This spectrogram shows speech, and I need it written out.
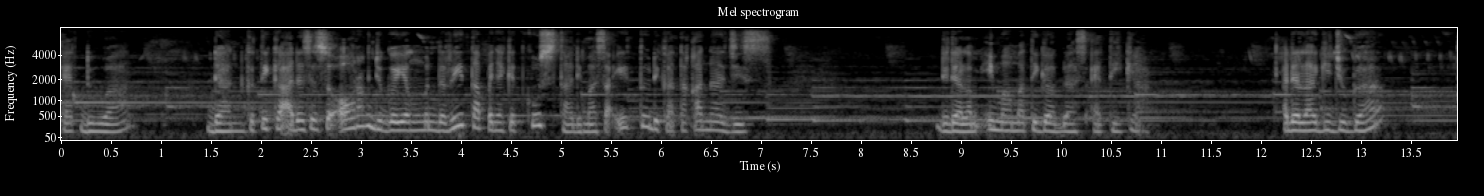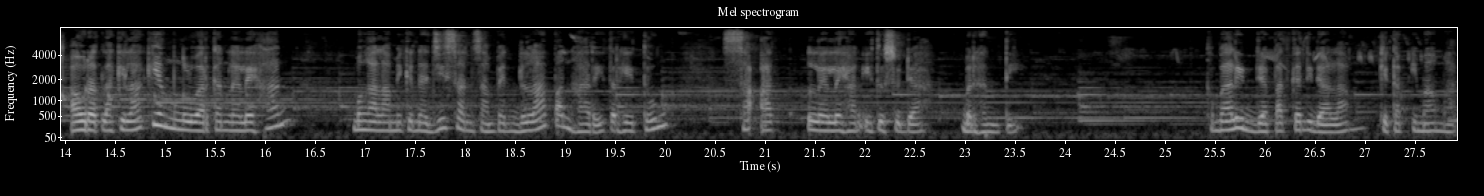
ayat 2, dan ketika ada seseorang juga yang menderita penyakit kusta di masa itu dikatakan najis. Di dalam Imamat 13 ayat 3. Ada lagi juga aurat laki-laki yang mengeluarkan lelehan mengalami kenajisan sampai 8 hari terhitung saat lelehan itu sudah berhenti kembali didapatkan di dalam kitab imamat.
